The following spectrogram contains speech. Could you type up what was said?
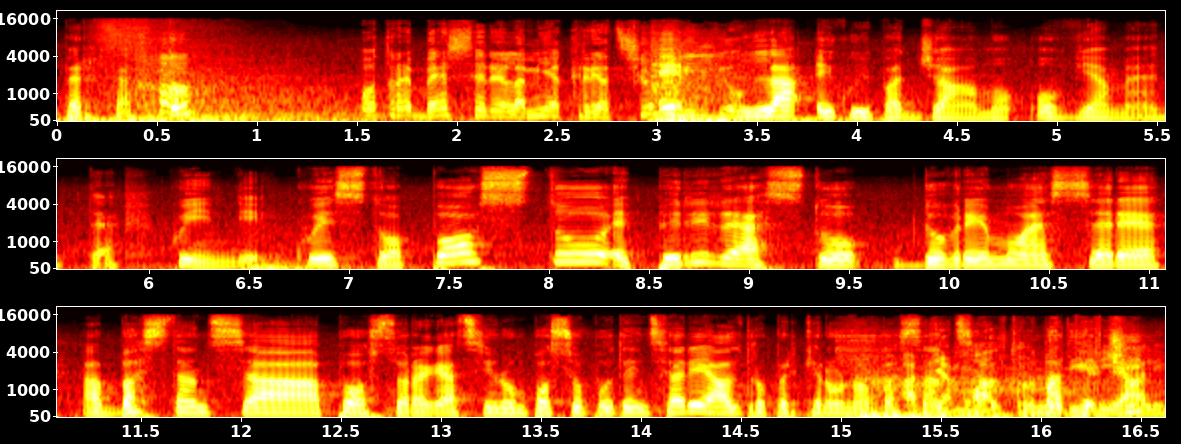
Perfetto. Potrebbe essere la mia creazione e migliore. la equipaggiamo ovviamente. Quindi questo a posto e per il resto dovremo essere abbastanza a posto ragazzi. Non posso potenziare altro perché non ho abbastanza materiali.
